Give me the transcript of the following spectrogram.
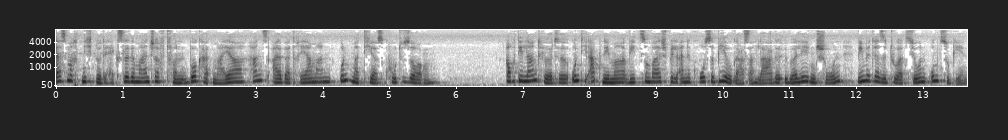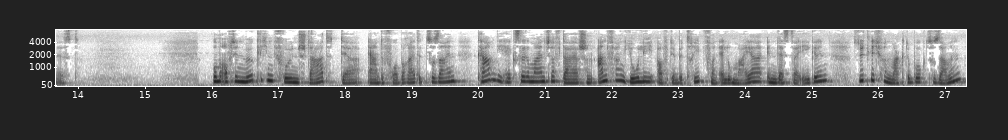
Das macht nicht nur der Häckselgemeinschaft von Burkhard Meyer, Hans-Albert Rehrmann und Matthias Kute Sorgen. Auch die Landwirte und die Abnehmer, wie zum Beispiel eine große Biogasanlage, überlegen schon, wie mit der Situation umzugehen ist. Um auf den möglichen frühen Start der Ernte vorbereitet zu sein, kam die Häckselgemeinschaft daher schon Anfang Juli auf dem Betrieb von Ellu Meyer in Westeregeln südlich von Magdeburg zusammen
